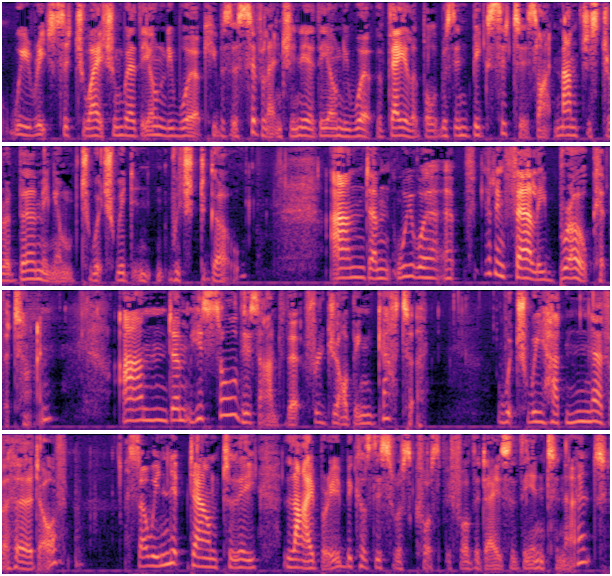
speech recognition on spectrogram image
we reached a situation where the only work, he was a civil engineer, the only work available was in big cities like Manchester or Birmingham, to which we didn't wish to go. And um, we were uh, getting fairly broke at the time. And um, he saw this advert for a job in Qatar, which we had never heard of. So we nipped down to the library because this was, of course, before the days of the internet,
